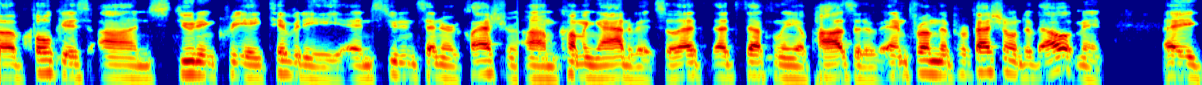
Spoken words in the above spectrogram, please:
of focus on student creativity and student centered classroom um, coming out of it. So that that's definitely a positive. And from the professional development like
